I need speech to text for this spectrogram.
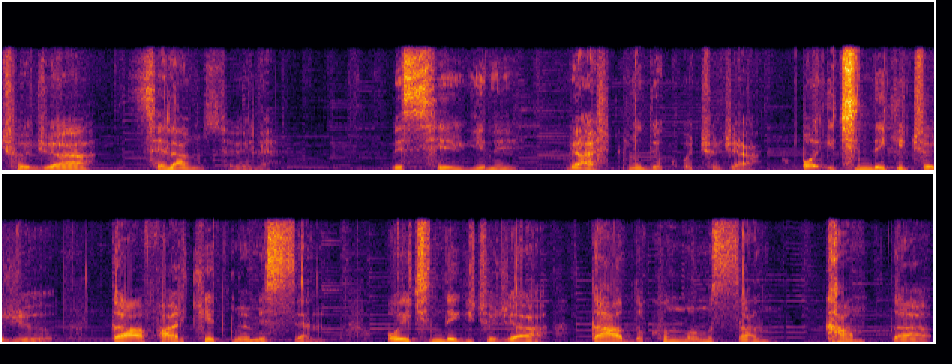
çocuğa selam söyle. Ve sevgini ve aşkını dök o çocuğa. O içindeki çocuğu daha fark etmemişsen, o içindeki çocuğa daha dokunmamışsan, kampta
